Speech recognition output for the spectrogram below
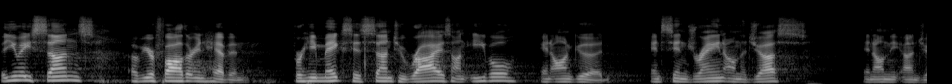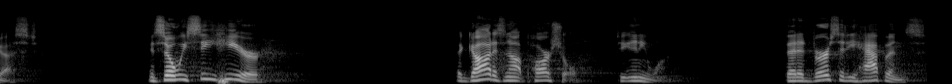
That you may be sons of your Father in heaven, for he makes his sun to rise on evil and on good, and send rain on the just and on the unjust. And so we see here that God is not partial to anyone, that adversity happens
